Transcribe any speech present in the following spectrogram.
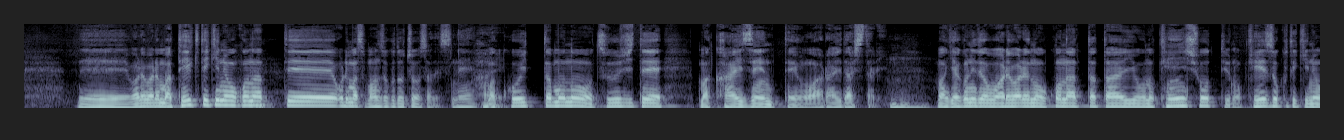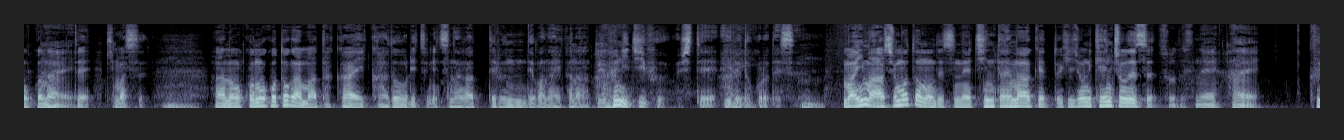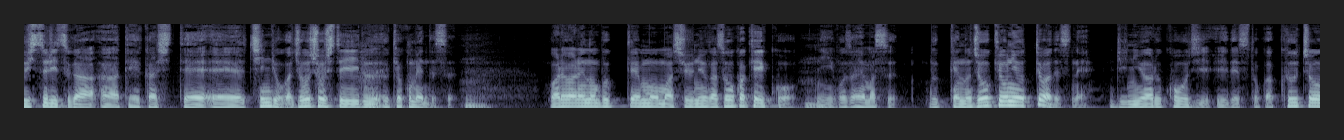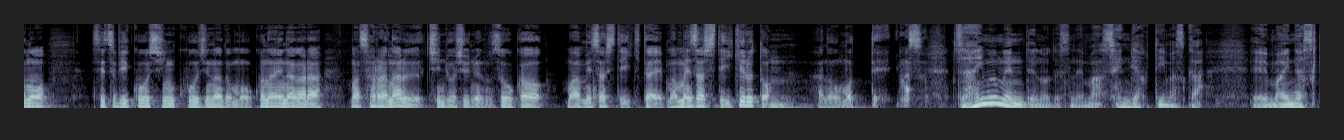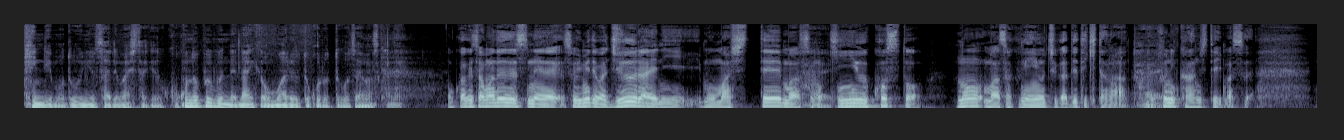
で我々まあ定期的に行っております満足度調査ですね、はい、まあ、こういったものを通じて、まあ、改善点を洗い出したり、うん、まあ、逆に言うと我々の行った対応の検証っていうのを継続的に行ってきます。はい、あの、このことがまあ高い稼働率につながってるんではないかなというふうに自負しているところです。はいはいうん、まあ今足元のですね、賃貸マーケット非常に堅調です。そうですね。はい。空室率が低下して、えー、賃料が上昇している局面です。うん、我々の物件もまあ収入が増加傾向にございます。物件の状況によってはですね、リニューアル工事ですとか空調の設備更新工事なども行いながら、まあ、さらなる賃料収入の増加を、まあ、目指していきたい、まあ、目指していけると、うん、あの、思っています。財務面でのですね、まあ、戦略って言いますか、えー、マイナス金利も導入されましたけど、ここの部分で何か思われるところってございますかね？おかげさまでですね、そういう意味では従来にも増して、まあ、その金融コストの、まあ、削減余地が出てきたなというふうに感じています。はい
